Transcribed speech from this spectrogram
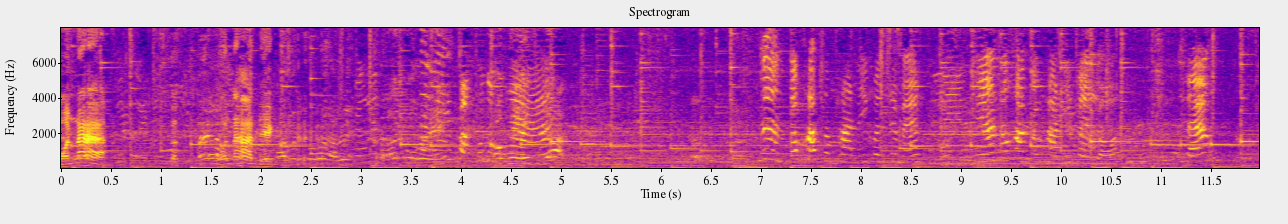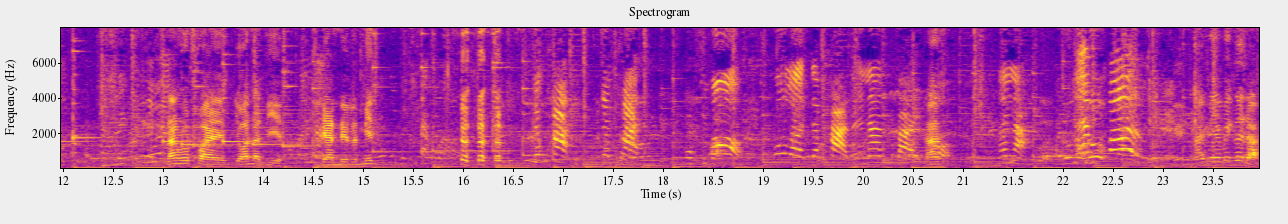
หัวหน้า หัวหน้าเด็กฟังคุณโอเคสุดยอดนึ่งต้องข้ามสะพานนี้ไปใช่ไหมเนี่ยต้องข้ามสะพานนี้ไปเหรอแล้วนั่งรถไฟย้อนอดีต แดนเดลมิดจะผ่านจะผ่านพ่อพวกเราจะผ่านในนั่นไปพ่อนั่นน่ะแอปเปิ้ลไอเมย์ไม่ขึ้นอะ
